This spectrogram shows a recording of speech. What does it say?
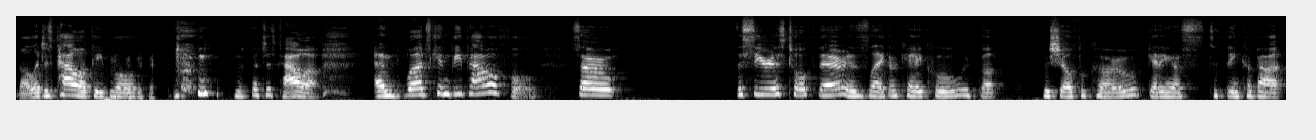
Knowledge is power people. Knowledge is power and words can be powerful so the serious talk there is like, okay, cool. We've got Michel Foucault getting us to think about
